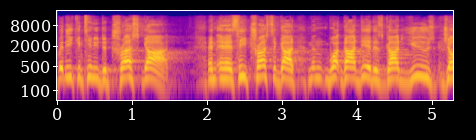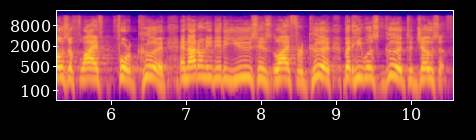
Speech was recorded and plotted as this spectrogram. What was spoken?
but he continued to trust God. And, and as he trusted God, then what God did is God used Joseph's life for good. And not only did he use his life for good, but he was good to Joseph.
